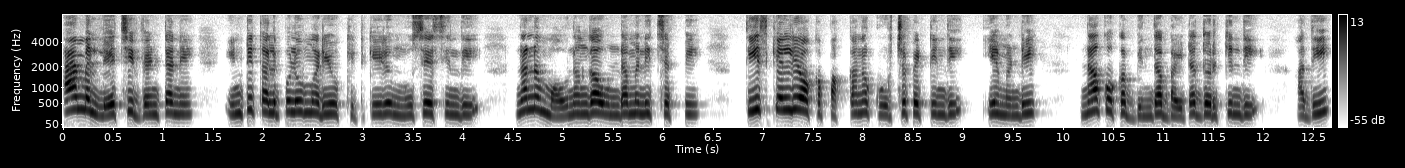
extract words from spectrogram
ఆమె లేచి వెంటనే ఇంటి తలుపులు మరియు కిటికీలు మూసేసింది. నన్ను మౌనంగా ఉండమని చెప్పి తీసుకెళ్ళి ఒక పక్కన కూర్చోపెట్టింది. ఏమండి? నాకు ఒక బిందె బయట దొరికింది. అది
